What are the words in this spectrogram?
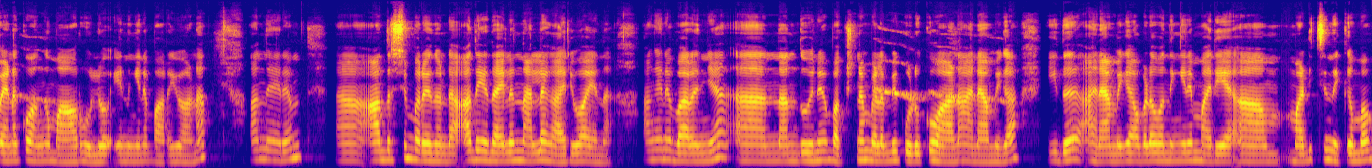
പിണക്കം അങ്ങ് മാറുമല്ലോ എന്നിങ്ങനെ പറയുവാണ്. അന്നേരം ആദർശം പറയുന്നുണ്ട് അതേതായാലും നല്ല കാര്യമാണ് എന്ന്. അങ്ങനെ പറഞ്ഞ് നന്ദുവിന് ഭക്ഷണം വിളമ്പി കൊടുക്കുവാണ് അനാമിക. ഇത് അനാമിക അവിടെ വന്നിങ്ങനെ മര്യ മടിച്ച് നിൽക്കുമ്പം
